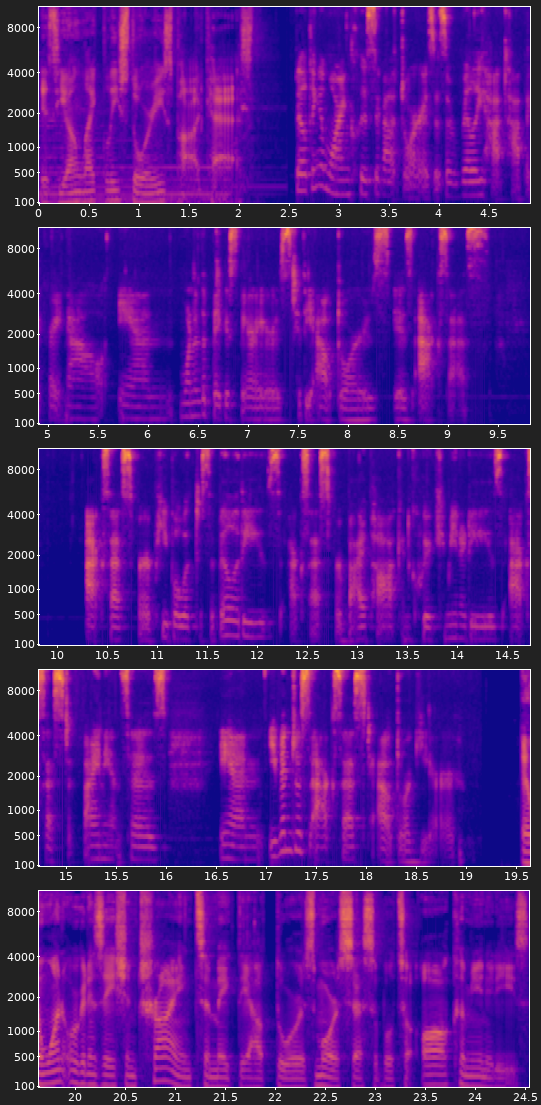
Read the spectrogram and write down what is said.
is the Unlikely Stories Podcast. Building a more inclusive outdoors is a really hot topic right now, and one of the biggest barriers to the outdoors is access. Access for people with disabilities, access for BIPOC and queer communities, access to finances, and even just access to outdoor gear. And one organization trying to make the outdoors more accessible to all communities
